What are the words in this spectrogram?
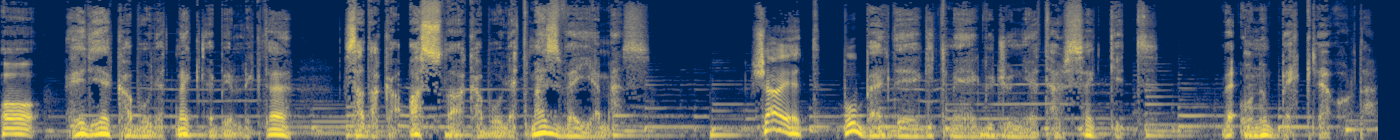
O hediye kabul etmekle birlikte sadaka asla kabul etmez ve yemez. Şayet bu beldeye gitmeye gücün yeterse git ve onu bekle orada.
